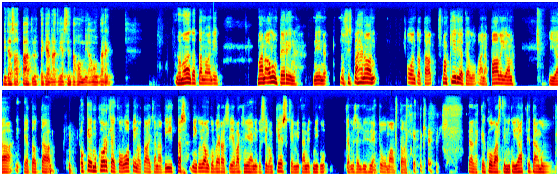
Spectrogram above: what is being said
miten sä oot päätynyt tekemään näitä viestintähommia alun perin? No mä oon, tota, noin, niin, mä oon alun perin, niin, no siis mähän oon, oon, tota, mä oon kirjoitellut aina paljon, ja, ja tota, okei, mun korkeakouluopinnot aikana viittas niin kuin jonkun verran siihen, vaikka ne jäi niin silloin kesken, mitä nyt niin kuin tämmöisen lyhyen jälkeen tällä hetkellä kovasti niin kuin jatketaan, mutta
